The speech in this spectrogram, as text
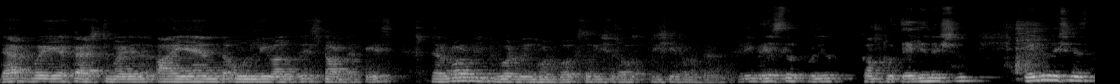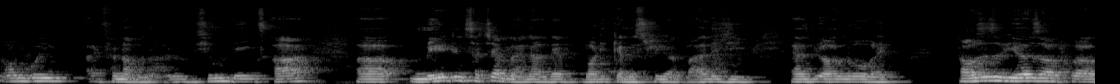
that way attached to mind that I am the only one. It's not the case. There are a lot of people who are doing good work, so we should all appreciate all of them. Anyway, so when you come to alienation, alienation is an ongoing uh, phenomena. You know, the human beings are uh, made in such a manner, their body chemistry or biology, as we all know, like thousands of years of uh,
